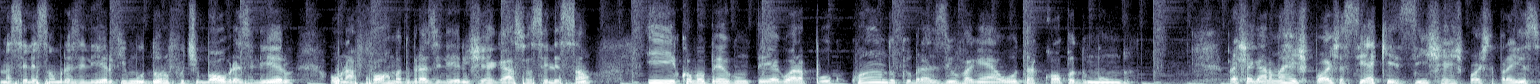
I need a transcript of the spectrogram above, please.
na seleção brasileira, o que mudou no futebol brasileiro ou na forma do brasileiro enxergar a sua seleção. E como eu perguntei agora há pouco, quando que o Brasil vai ganhar outra Copa do Mundo? Para chegar numa resposta, se é que existe resposta para isso,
